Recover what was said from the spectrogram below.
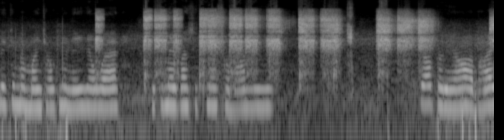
लेकिन मैं माइंड शाफ्ट में नहीं जाऊँगा यार, क्योंकि मेरे पास इतना सामान नहीं है। क्या करें यार भाई?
